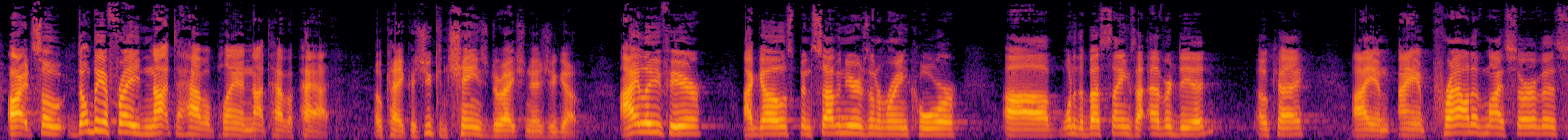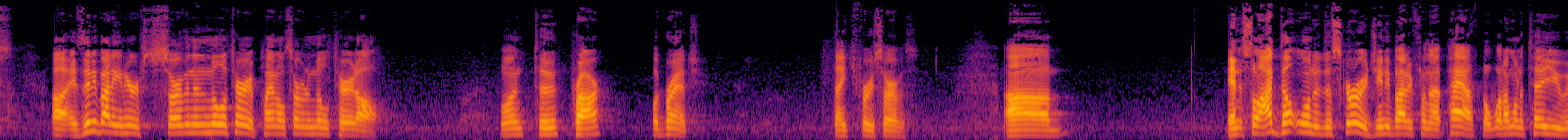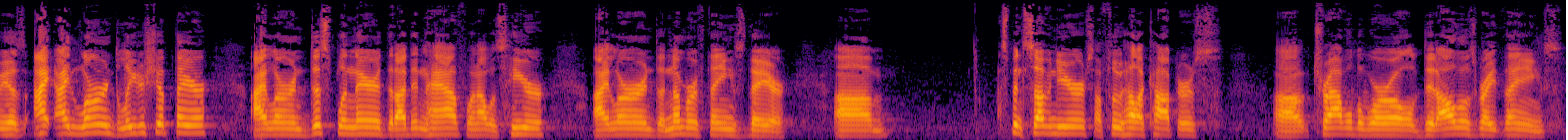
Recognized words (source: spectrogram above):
All right, so don't be afraid not to have a plan, not to have a path. Okay, because you can change direction as you go. I leave here, I go, spend seven years in the Marine Corps. Uh, one of the best things I ever did, okay? I am, I am proud of my service. Uh, is anybody in here serving in the military or plan on serving in the military at all? One, two, prior? What branch? Thank you for your service. Um, and so I don't want to discourage anybody from that path, but what I'm going to tell you is I, I learned leadership there. I learned discipline there that I didn't have when I was here. I learned a number of things there. Um, I spent seven years. I flew helicopters, uh, traveled the world, did all those great things.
